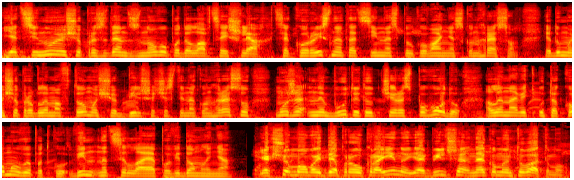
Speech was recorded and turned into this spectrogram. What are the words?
Я ціную, що президент знову подолав цей шлях. Це корисне та цінне спілкування з конгресом. Я думаю, що проблема в тому, що більша частина конгресу може не бути тут через погоду, але навіть у такому випадку він надсилає повідомлення. Якщо мова йде про Україну, я більше не коментуватиму.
